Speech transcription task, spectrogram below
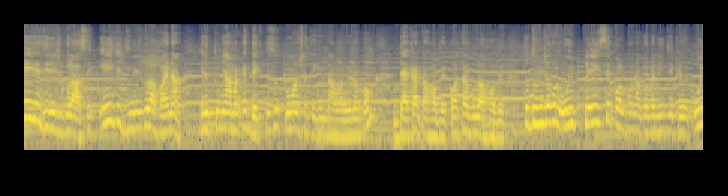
এই যে জিনিসগুলো আছে, এই যে জিনিসগুলো হয় না কিন্তু তুমি আমাকে দেখতেছো, তোমার সাথে কিন্তু আমার ওই রকম দেখাটা হবে, কথাগুলো হবে। তো তুমি যখন ওই প্লেসে কল্পনা করবা, নিজেকে ওই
